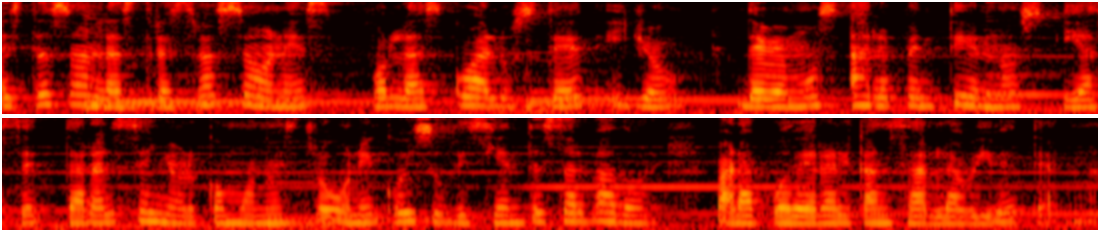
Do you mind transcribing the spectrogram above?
Estas son las tres razones por las cuales usted y yo debemos arrepentirnos y aceptar al Señor como nuestro único y suficiente Salvador para poder alcanzar la vida eterna.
